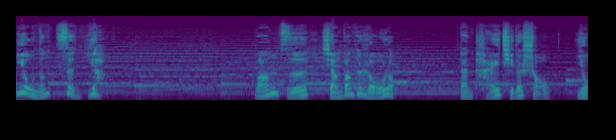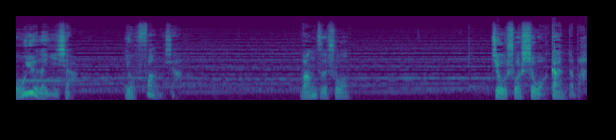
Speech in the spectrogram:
又能怎样？”王子想帮她揉揉，但抬起的手犹豫了一下，又放下了。王子说：“就说是我干的吧。”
